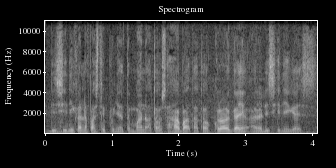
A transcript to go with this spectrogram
di sini kalian pasti punya teman atau sahabat atau keluarga yang ada di sini guys.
